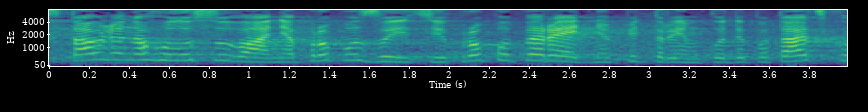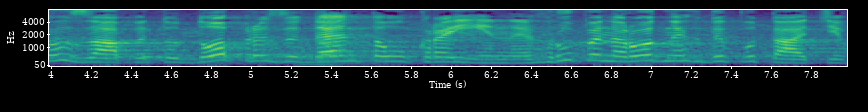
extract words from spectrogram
Ставлю на голосування пропозицію про попередню підтримку депутатського запиту до Президента України групи народних депутатів,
